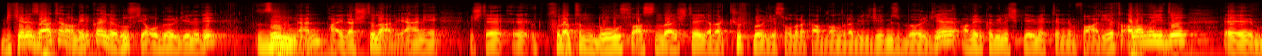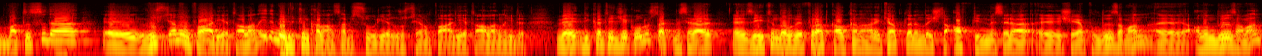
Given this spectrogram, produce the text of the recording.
Bir kere zaten Amerika ile Rusya o bölgeleri zımnen paylaştılar. Yani işte e, Fırat'ın doğusu aslında işte ya da Kürt bölgesi olarak adlandırabileceğimiz bölge Amerika Birleşik Devletleri'nin faaliyet alanıydı. E, batısı da e, Rusya'nın faaliyet alanıydı ve bütün kalan tabii Suriye Rusya'nın faaliyet alanıydı. Ve dikkat edecek olursak mesela Zeytin Dalı ve Fırat Kalkanı harekatlarında işte Afrin mesela şey yapıldığı zaman alındığı zaman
